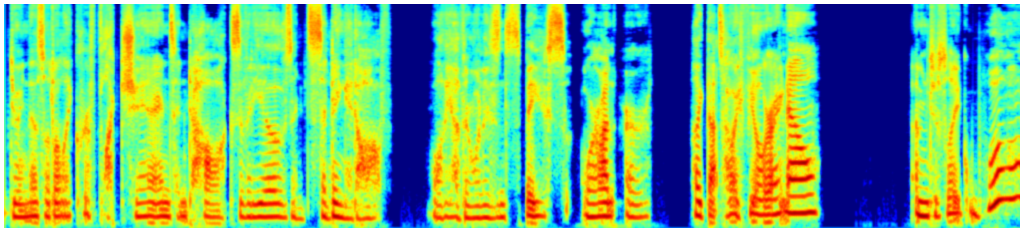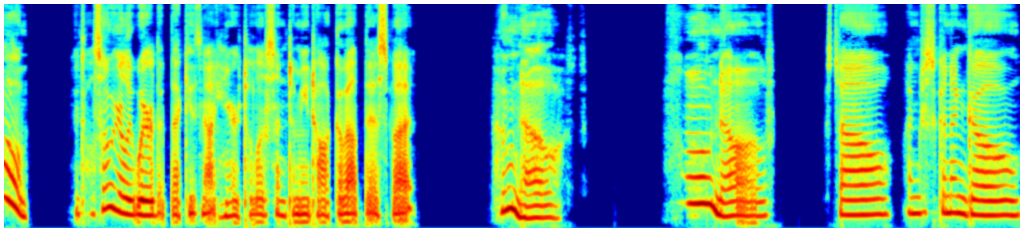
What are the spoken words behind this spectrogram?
doing those little like reflections and talks videos and sending it off while the other one is in space or on Earth. Like that's how I feel right now. I'm just like, whoa. It's also really weird that Becky's not here to listen to me talk about this, but who knows? Who knows? So I'm just gonna go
